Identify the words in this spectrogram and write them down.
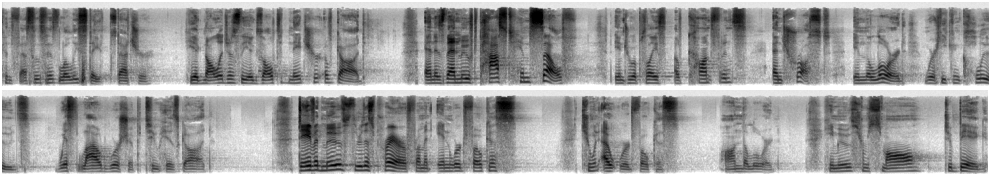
confesses his lowly state, stature. He acknowledges the exalted nature of God and is then moved past himself into a place of confidence and trust in the Lord, where he concludes with loud worship to his God. David moves through this prayer from an inward focus to an outward focus on the Lord. He moves from small to big,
